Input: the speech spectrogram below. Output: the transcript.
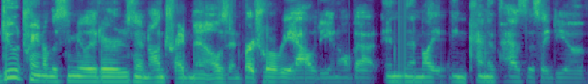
do train on the simulators and on treadmills and virtual reality and all that. And then Lightning kind of has this idea of,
